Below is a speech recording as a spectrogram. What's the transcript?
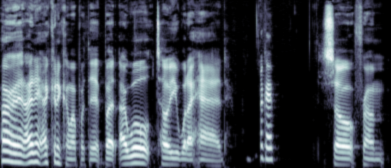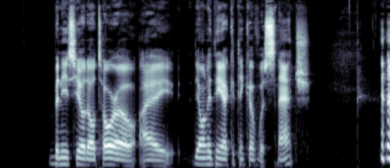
All right. I, didn't, I couldn't come up with it, but I will tell you what I had. Okay. So, from Benicio del Toro, I the only thing I could think of was Snatch. uh,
